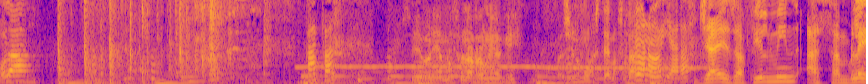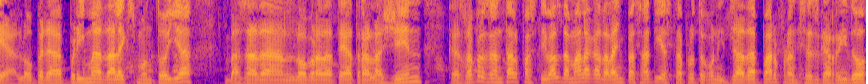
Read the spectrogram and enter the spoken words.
Hola. Papá. Sí, veníamos a una reunión aquí. Així no molestem, esclar. No, no, i ara? Ja és a Filmin Assemblea, l'òpera prima d'Àlex Montoya, basada en l'obra de teatre La gent, que es va presentar al Festival de Màlaga de l'any passat i està protagonitzada per Francesc Garrido,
